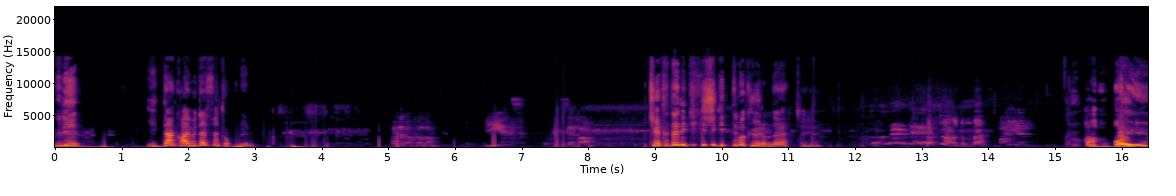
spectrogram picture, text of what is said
Green. İlkten kaybedersen çok gülerim. Hadi bakalım. Yiğit. Selam. Çeteden iki kişi gitti bakıyorum da. Nasıl öldüm ben? Hayır. Ha, oy!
